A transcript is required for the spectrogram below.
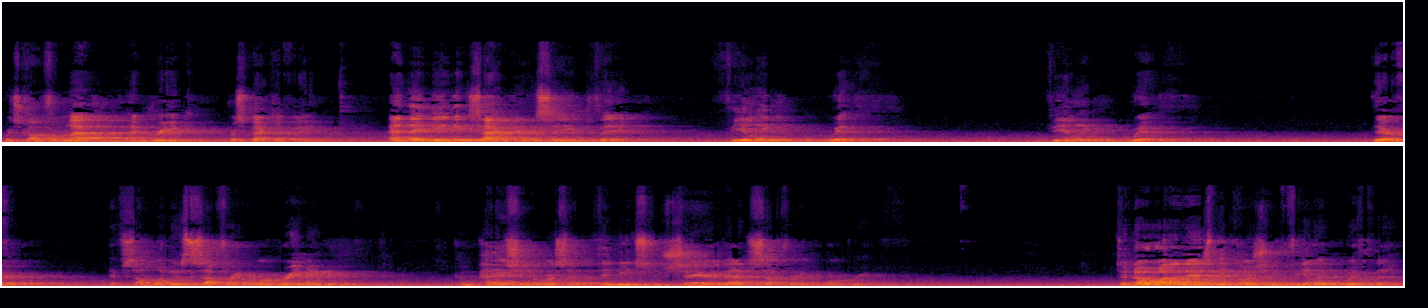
which come from Latin and Greek, respectively, and they mean exactly the same thing. Feeling with. Feeling with. Therefore, if someone is suffering or grieving, compassion or sympathy means to share that suffering or grief. To know what it is because you feel it with them.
